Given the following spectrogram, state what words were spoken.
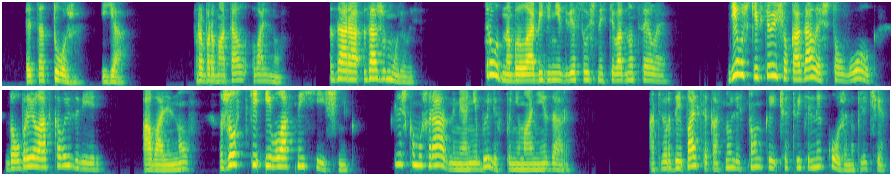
— это тоже я», — пробормотал Вольнов. Зара зажмурилась. Трудно было объединить две сущности в одно целое. Девушке все еще казалось, что волк — добрый и ласковый зверь, а Вольнов — жесткий и властный хищник. Слишком уж разными они были в понимании Зары. А твердые пальцы коснулись тонкой чувствительной кожи на плече.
